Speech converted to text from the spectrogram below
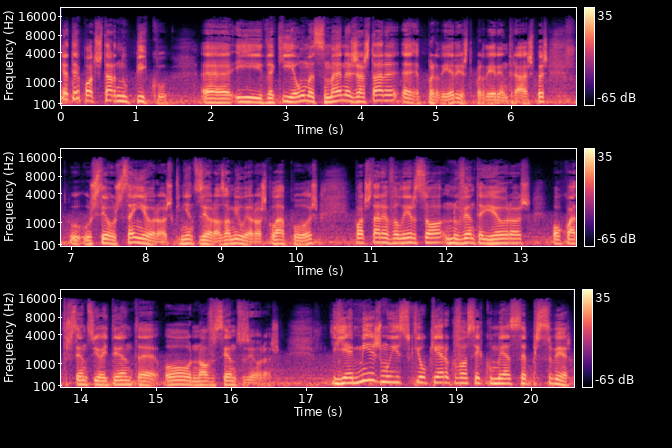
E até pode estar no pico uh, e daqui a uma semana já estar a, a, perder, este perder entre aspas, os seus 100 euros, 500 euros ou 1000 euros que lá pôs, pode estar a valer só 90 euros ou 480 ou 900 euros. E é mesmo isso que eu quero que você comece a perceber.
